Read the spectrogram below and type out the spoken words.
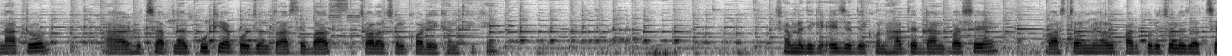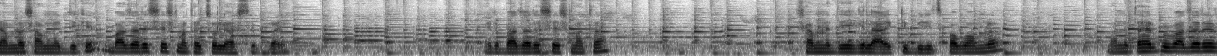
নাটোর আর হচ্ছে আপনার পুঠিয়া পর্যন্ত আছে বাস চলাচল করে এখান থেকে। সামনের দিকে এই যে দেখুন, হাতের ডান পাশে বাস টার্মিনাল পার করে চলে যাচ্ছে আমরা সামনের দিকে। বাজারের শেষ মাথায় চলে আসছি প্রায়। এটা বাজারের শেষ মাথা। সামনে দিয়ে গেলে আরেকটি ব্রিজ পাবো আমরা। মানে তাহিরপুর বাজারের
